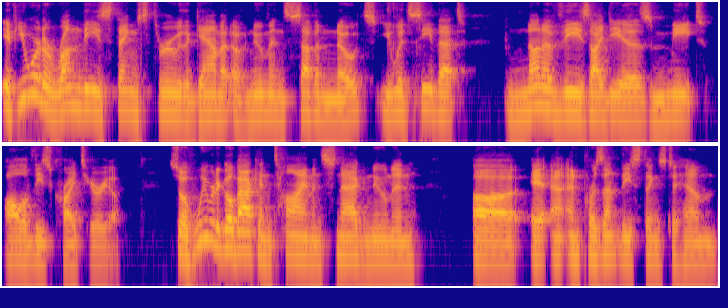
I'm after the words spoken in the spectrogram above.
If you were to run these things through the gamut of Newman's seven notes, you would see that none of these ideas meet all of these criteria. So if we were to go back in time and snag Newman uh, and, and present these things to him,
